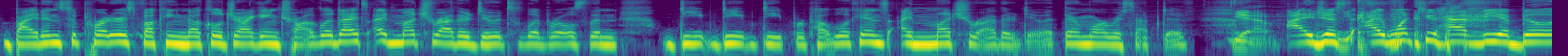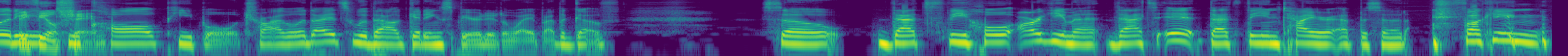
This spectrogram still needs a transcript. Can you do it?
Biden supporters fucking knuckle dragging troglodytes. I'd much rather do it to liberals than deep, deep, deep Republicans. I much rather do it. They're more receptive. Yeah. I just I want to have the ability to shame. call people troglodytes without getting spirited away by the gov. So that's the whole argument. That's it. That's the entire episode. Fucking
